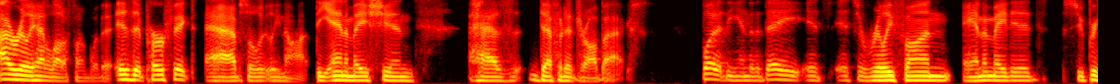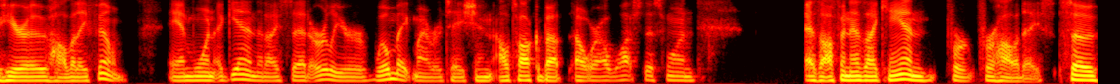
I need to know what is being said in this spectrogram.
I really had a lot of fun with it. Is it perfect? Absolutely not. The animation has definite drawbacks. But at the end of the day, it's it's a really fun animated superhero holiday film and one again that I said earlier will make my rotation. I'll talk about uh, or I'll watch this one as often as I can for for holidays. So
